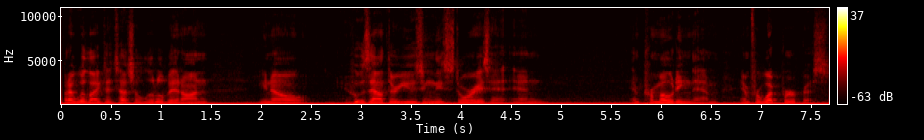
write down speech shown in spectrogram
but I would like to touch a little bit on, you know, who's out there using these stories and, and, and promoting them, and for what purpose?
